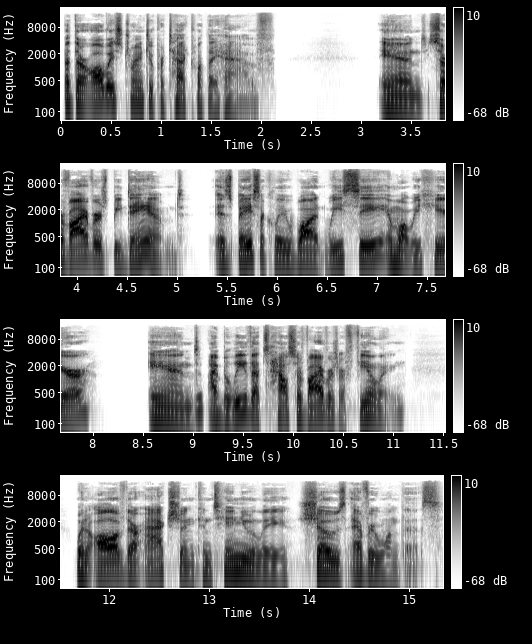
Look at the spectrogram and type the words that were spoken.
but they're always trying to protect what they have. And survivors be damned is basically what we see and what we hear. And I believe that's how survivors are feeling when all of their action continually shows everyone this.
